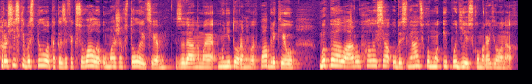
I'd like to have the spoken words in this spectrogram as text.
Російські безпілотники зафіксували у межах столиці. За даними моніторингових пабліків, БПЛА рухалися у Деснянському і Подільському районах.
